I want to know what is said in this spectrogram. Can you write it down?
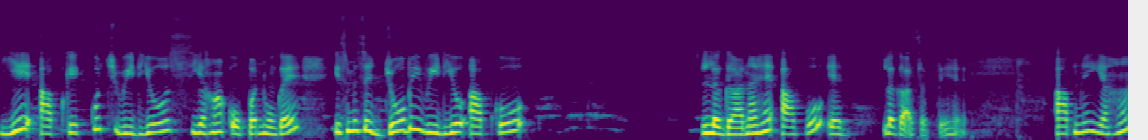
ये आपके कुछ वीडियोस यहाँ ओपन हो गए। इसमें से जो भी वीडियो आपको लगाना है, आप वो लगा सकते हैं। आपने यहाँ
